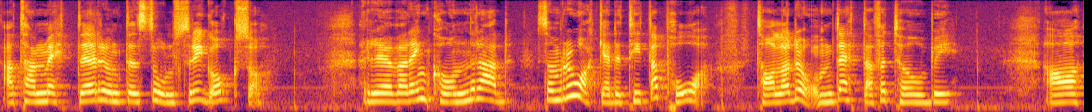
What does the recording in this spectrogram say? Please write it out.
att han mätte runt en stolsrygg också. Rövaren Konrad, som råkade titta på, talade om detta för Toby. Ja,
